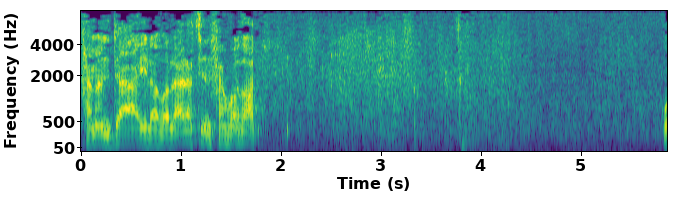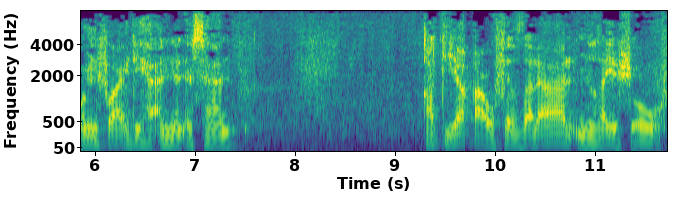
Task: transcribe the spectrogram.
فمن دعا إلى ضلالة فهو ضال. ومن فوائدها أن الإنسان قد يقع في الضلال من غير شعور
